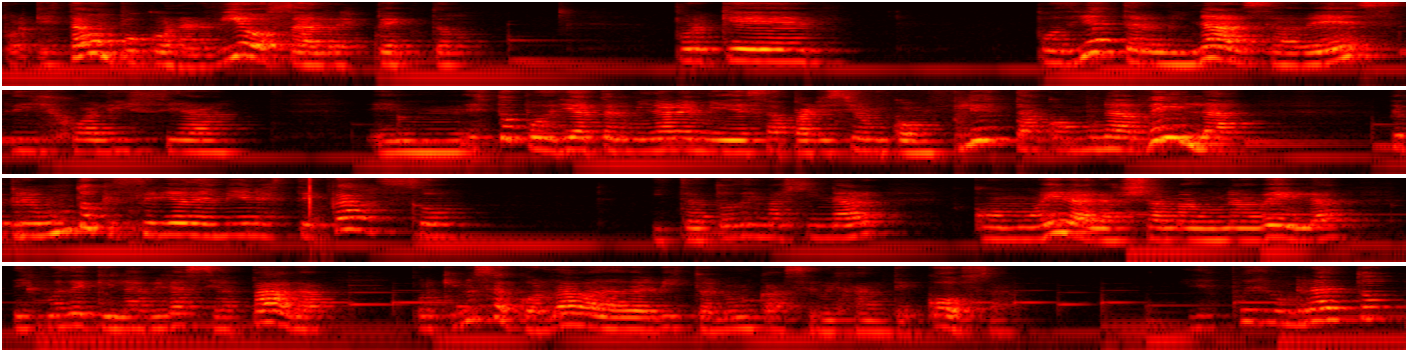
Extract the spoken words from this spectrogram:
porque estaba un poco nerviosa al respecto. Porque podría terminar, ¿sabes? dijo Alicia. Esto podría terminar en mi desaparición completa, como una vela. Me pregunto qué sería de mí en este caso. Y trató de imaginar cómo era la llama de una vela después de que la vela se apaga, porque no se acordaba de haber visto nunca semejante cosa. Y después de un rato,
